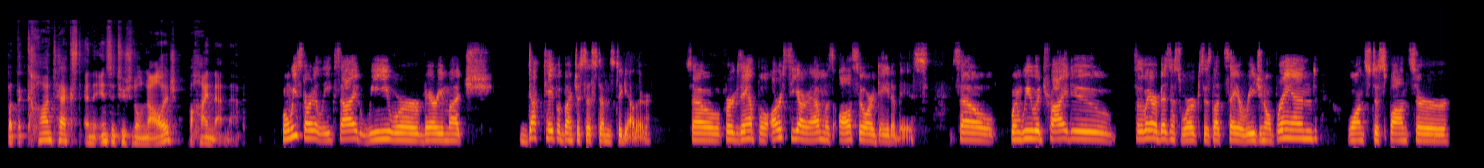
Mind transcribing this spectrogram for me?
but the context and the institutional knowledge behind that map. When we started LeagueSide, we were very much duct tape a bunch of systems together. So, for example, our CRM was also our database. So, when we would try to, so the way our business works is let's say a regional brand wants to sponsor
